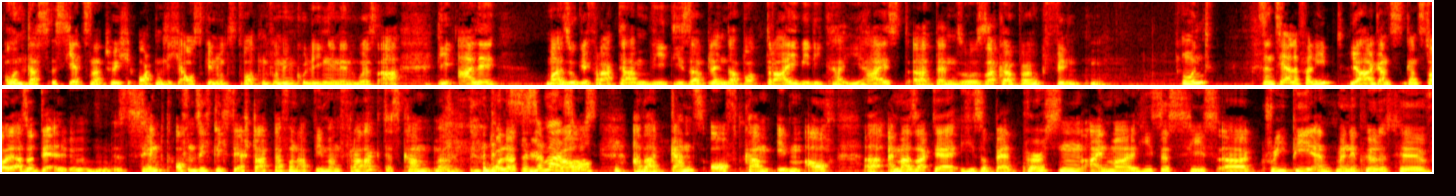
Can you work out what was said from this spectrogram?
Und das ist jetzt natürlich ordentlich ausgenutzt worden von den Kollegen in den USA, die alle mal so gefragt haben, wie dieser Blenderbot 3, wie die KI heißt, äh, denn so Zuckerberg finden. Und? Sind sie alle verliebt? Ja, ganz, ganz toll. Also der, äh, es hängt offensichtlich sehr stark davon ab, wie man fragt. Es kam äh, toller Typ raus, so. aber ganz oft kam eben auch, äh, einmal sagt er, he's a bad person, einmal hieß es, he's uh, creepy and manipulative.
